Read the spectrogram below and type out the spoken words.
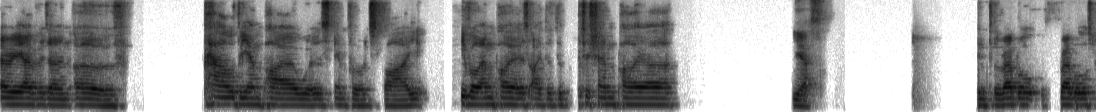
very evident of how the empire was influenced by evil empires, either the British Empire yes. into the rebel rebels,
